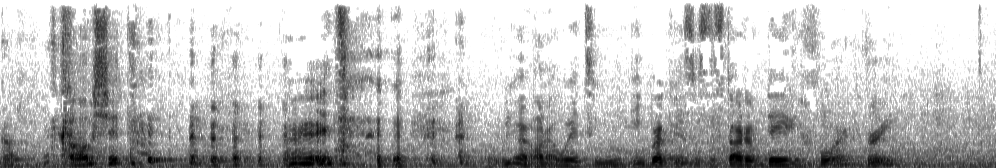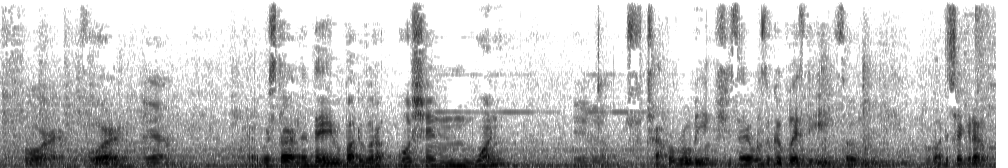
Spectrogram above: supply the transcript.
Oh, oh shit. All right. we are on our way to eat breakfast. It's the start of day four, three, Four. four. Yeah. Right, we're starting the day. We're about to go to Ocean One. Yeah. Trapper Ruby. She said it was a good place to eat, so we're about to check it out.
